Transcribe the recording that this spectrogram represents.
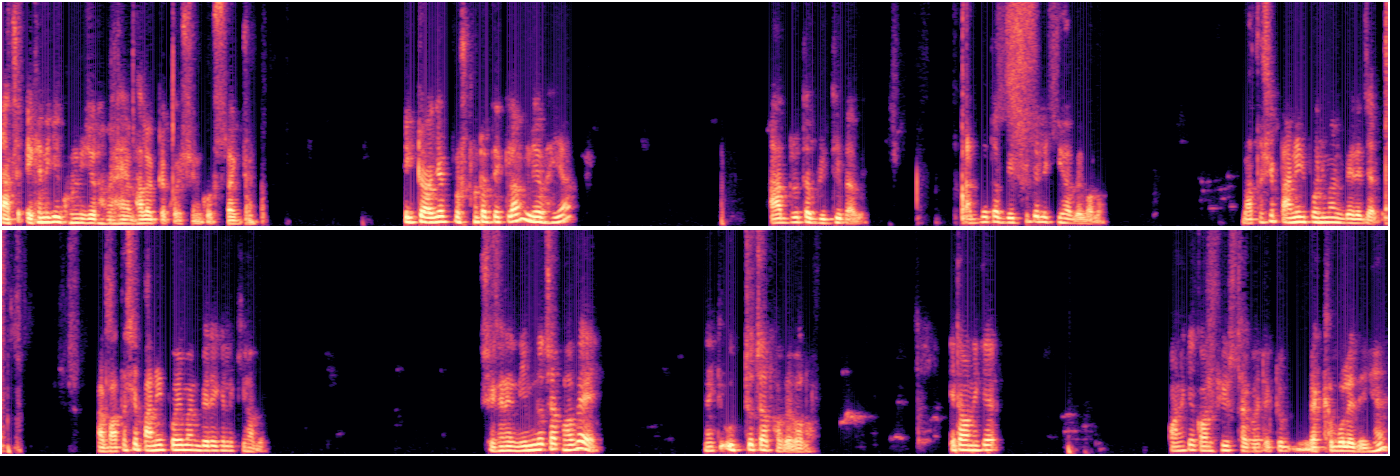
আচ্ছা এখানে কি ঘূর্ণিঝড় হবে? হ্যাঁ ভালো একটা কোয়েশ্চেন করছ একজন। একটু আগে প্রশ্নটা দেখলাম যে ভাইয়া, আর্দ্রতা বৃদ্ধি পাবে। আর্দ্রতা বৃদ্ধি পেলে কি হবে বলো? বাতাসে পানির পরিমাণ বেড়ে যাবে। আর বাতাসে পানির পরিমাণ বেড়ে গেলে কি হবে? সেখানে নিম্নচাপ হবে নাকি উচ্চচাপ হবে বলো? এটা অনেকে অনেকে কনফিউজ থাকবে এটা একটু ব্যাখ্যা বলে দিই হ্যাঁ?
